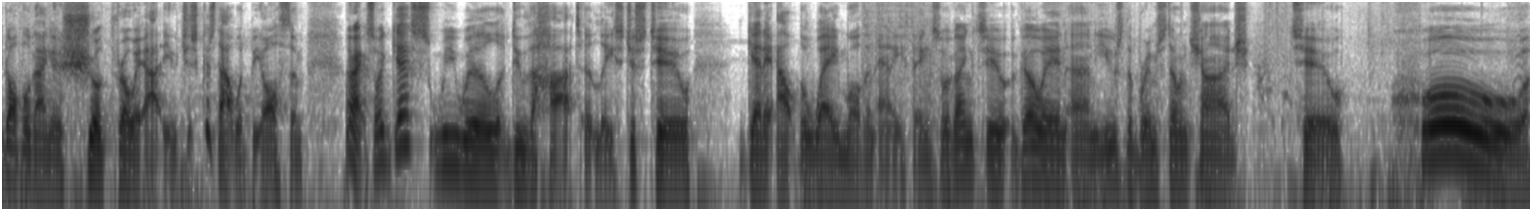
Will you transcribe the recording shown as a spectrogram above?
doppelgangers should throw it at you, just because that would be awesome. Alright, so I guess we will do the heart, at least, just to get it out the way more than anything. So we're going to go in and use the Brimstone Charge to... Whoa!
